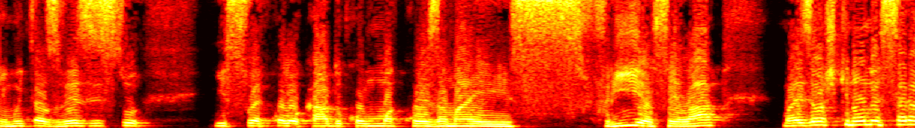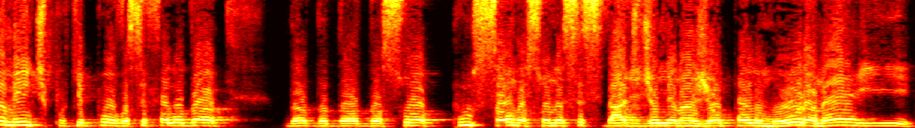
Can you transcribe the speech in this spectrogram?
E muitas vezes isso, isso é colocado como uma coisa mais fria, sei lá. Mas eu acho que não necessariamente, porque, pô, você falou da, da, da, da sua pulsão, da sua necessidade de homenagear o Paulo Moura, né? E,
